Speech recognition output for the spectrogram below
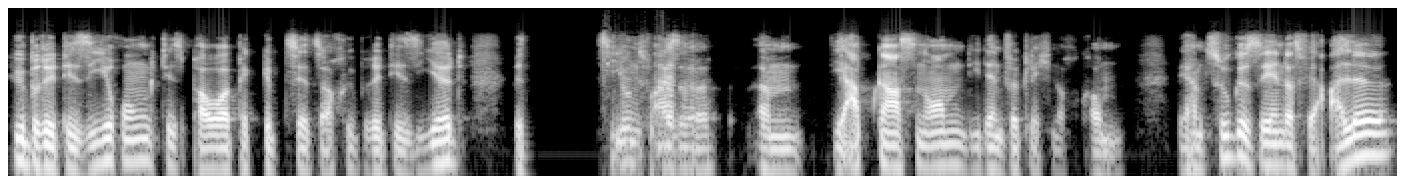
Hybridisierung. Dieses Powerpack gibt es jetzt auch hybridisiert, beziehungsweise ähm, die Abgasnormen, die denn wirklich noch kommen. Wir haben zugesehen, dass wir alle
